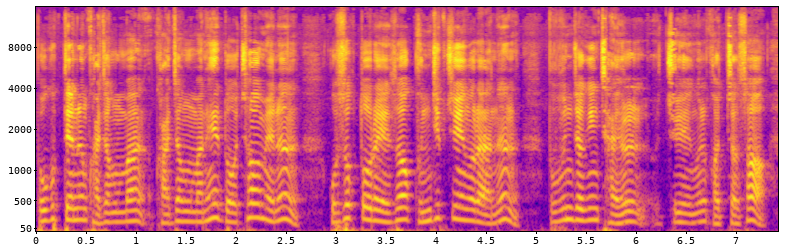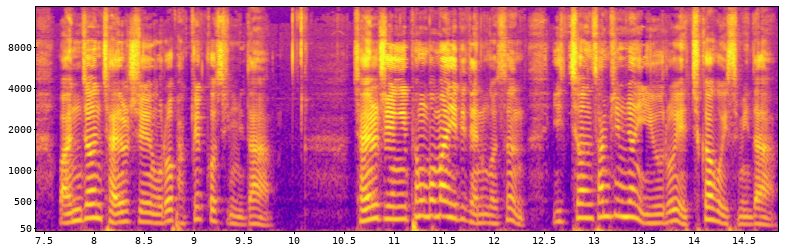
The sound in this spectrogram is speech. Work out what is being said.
보급되는 과정만, 과정만 해도 처음에는 고속도로에서 군집 주행을 하는 부분적인 자율 주행을 거쳐서 완전 자율 주행으로 바뀔 것입니다. 자율 주행이 평범한 일이 되는 것은 2030년 이후로 예측하고 있습니다.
